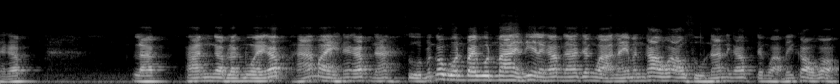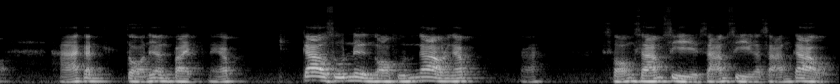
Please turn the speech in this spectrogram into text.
นะครับ หลักพันกับหลักหน่วยครับ หาใหม่นะครับนะสูตรมันก็วนไปวนมาอยู่นี่แหละครับนะจังหวะไหนมันเข้าก็เอาสูตรนั้นนะครับ จังหวะไม่เข้าก็หากันต่อเนื่องไปนะครับ 901 ออก 09 นะครับนะ2 3 4 3 4 กับ 39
